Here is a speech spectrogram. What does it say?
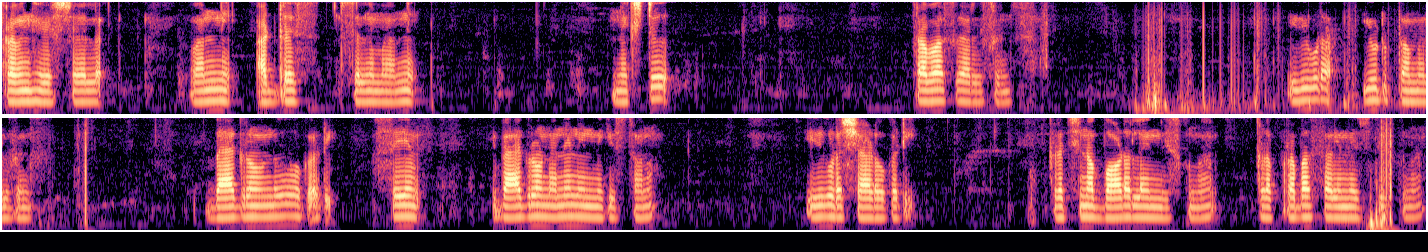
ప్రవీణ్ హెయిర్ స్టైల్ అన్నీ అడ్రస్ సెల్ నెంబర్ అన్నీ. నెక్స్ట్ ప్రభాస్ గారి ఫ్రెండ్స్ ఇది కూడా యూట్యూబ్ ఛానల్ ఫ్రెండ్స్ బ్యాక్గ్రౌండ్ ఒకటి సేమ్. బ్యాక్గ్రౌండ్ అనే నేను మీకు ఇస్తాను. ఇది కూడా షాడో ఒకటి. ఇక్కడ చిన్న బార్డర్ లైన్ తీసుకున్నా ఇక్కడ ప్రభాస్ సార్ ఇమేజ్ తీసుకున్నాను.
